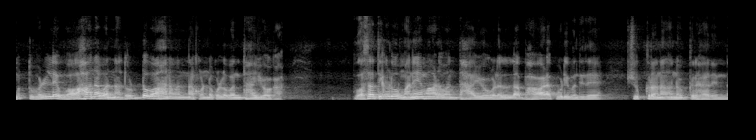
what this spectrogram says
ಮತ್ತು ಒಳ್ಳೆ ವಾಹನವನ್ನು, ದೊಡ್ಡ ವಾಹನವನ್ನು ಕೊಂಡುಕೊಳ್ಳುವಂತಹ ಯೋಗ. ವಸತಿಗಳು, ಮನೆ ಮಾಡುವಂತಹ ಯೋಗಗಳೆಲ್ಲ ಬಹಳ ಕೂಡಿ ಬಂದಿದೆ. ಶುಕ್ರನ ಅನುಗ್ರಹದಿಂದ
